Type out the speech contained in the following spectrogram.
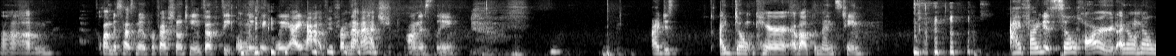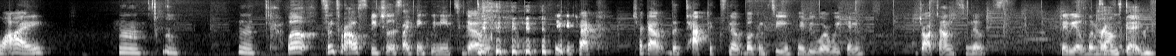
Um, Columbus has no professional teams. That's the only takeaway I have from that match. Honestly, I just I don't care about the men's team. I find it so hard. I don't know why. Hmm. Hmm. hmm. Well, since we're all speechless, I think we need to go take a check, check out the tactics notebook and see maybe where we can jot down some notes. Maybe a limerick. Sounds good.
